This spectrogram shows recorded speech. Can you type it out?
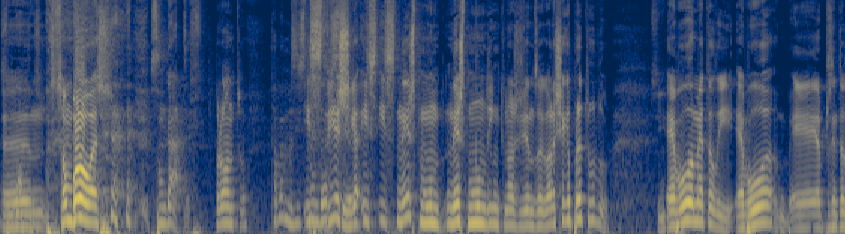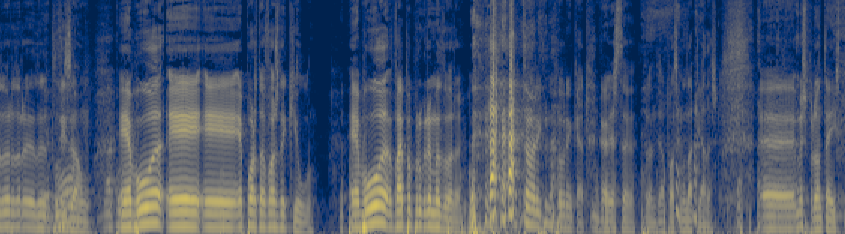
São hum, são boas. São gatas. Pronto. Tá bem, mas isso, Isso devia ser. chegar. Isso, isso neste, mundo, neste mundinho que nós vivemos agora chega para tudo. Sim. É boa, mete ali. É boa, é apresentadora de, de É televisão. para- É boa, é, é, é porta-voz daquilo. É boa, vai para programadora. Estou a brin- estou a brincar. Esta, pronto, já posso mandar piadas. Eh, mas pronto, é isto.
